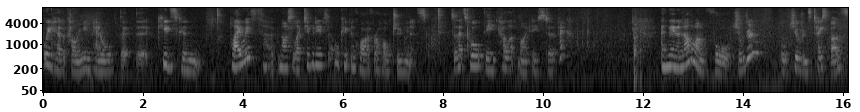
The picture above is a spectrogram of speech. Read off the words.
we have a colouring in panel that the kids can play with, nice little activities that will keep them quiet for a whole two minutes. So that's called the Colour My Easter pack. And then another one for children, or children's taste buds,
